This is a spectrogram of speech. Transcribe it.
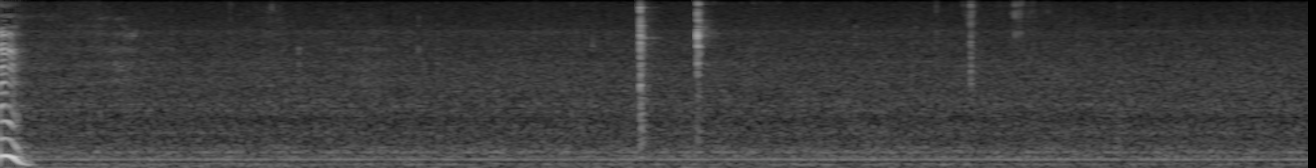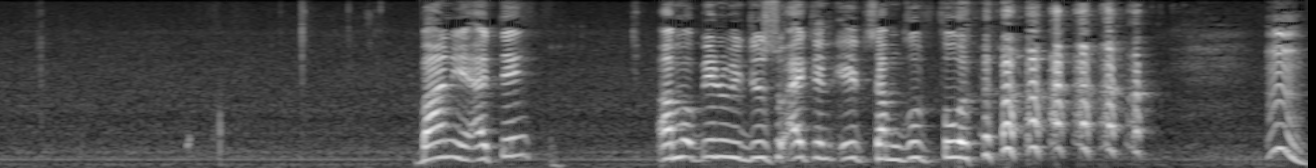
Mm. Bonnie, I think I'm being you so I can eat some good food. mm.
